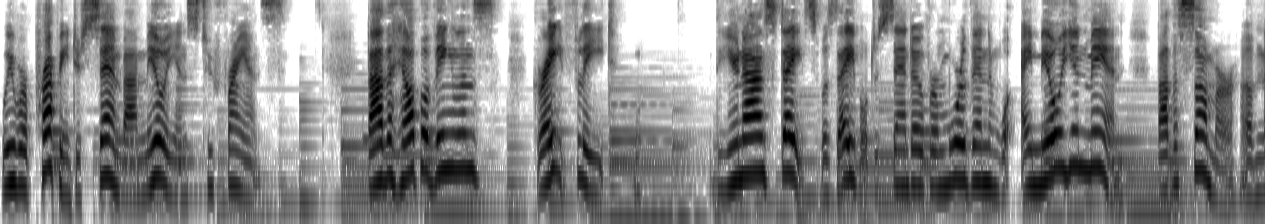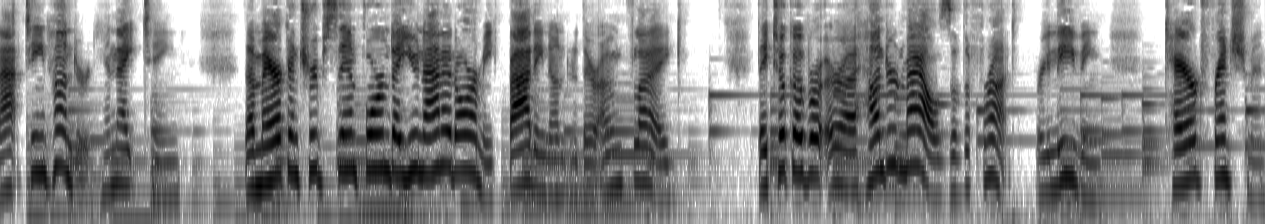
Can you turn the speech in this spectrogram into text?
we were prepping to send by millions to France. By the help of England's great fleet, the United States was able to send over more than a million men by the summer of 1918. The American troops then formed a united army fighting under their own flag. They took over a hundred miles of the front, relieving tired Frenchmen.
